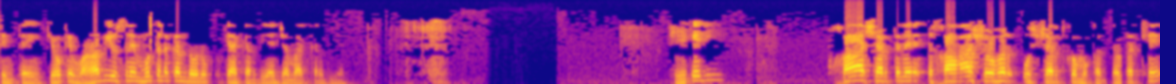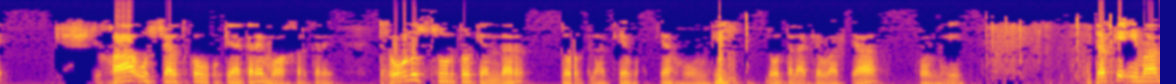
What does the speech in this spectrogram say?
سنتین، کیونکہ وہاں بھی اس نے متلقن دونوں کو کیا کر دیا، جمع کر دیا۔ ٹھیک ہے جی؟ خواہ شرط نے، خواہ شوہر اس شرط کو مقدم رکھے۔ خواہ اس شرط کو وہ کیا کرے، مؤخر کرے۔ دونوں صورتوں کے اندر دو طلاقیں واقع ہوں گی۔ دو طلاقیں واقع ہوں گی۔ جبکہ امام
